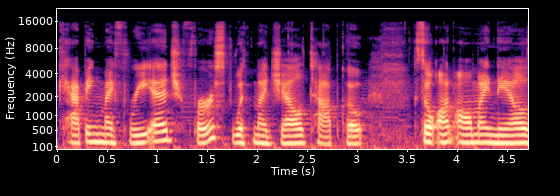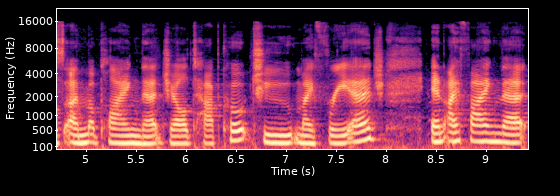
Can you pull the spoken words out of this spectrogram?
capping my free edge first with my gel top coat. So on all my nails, I'm applying that gel top coat to my free edge. And I find that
